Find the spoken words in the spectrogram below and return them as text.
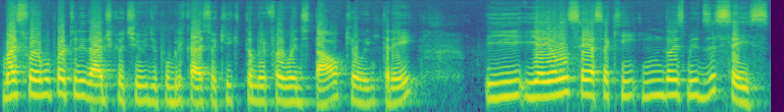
Mas foi uma oportunidade que eu tive de publicar isso aqui, que também foi um edital que eu entrei. E, e aí eu lancei essa aqui em 2016.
